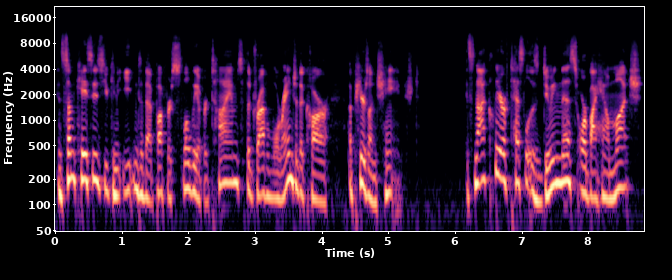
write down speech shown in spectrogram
In some cases, you can eat into that buffer slowly over time so the drivable range of the car appears unchanged. It's not clear if Tesla is doing this or by how much,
